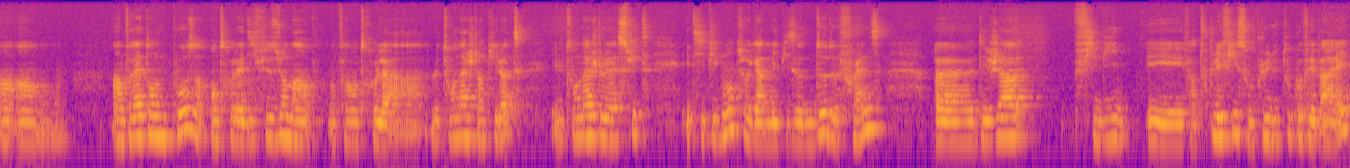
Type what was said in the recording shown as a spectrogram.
Un, un- un vrai temps de pause entre la diffusion d'un. Enfin, entre la, le tournage d'un pilote et le tournage de la suite. Et typiquement, tu regardes l'épisode 2 de Friends, euh, déjà. Phoebe et enfin toutes les filles sont plus du tout coiffées pareil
